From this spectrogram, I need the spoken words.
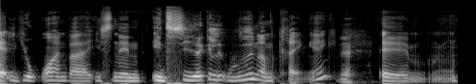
al jorden var i sådan en, en cirkel udenomkring. Ikke? Ja. Øhm,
